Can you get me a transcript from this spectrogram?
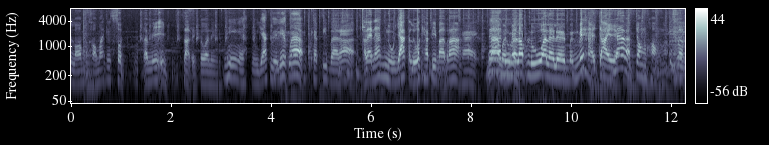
ดล้อมของเขามากที่สุด แต่มีอีกสัตว์อีกตัวหนึ่งนี่ไง หนูยักษ์หรือเรียกว่าแคปปิบาร่าอะไรนะหนูยักษ์หรือว่าแคปปิบาร่าใช่หน้าเหมือนไม่รับรู้อะไรเลย เหมือนไม่หายใจหน้าอะแบบจองของอะแบบ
